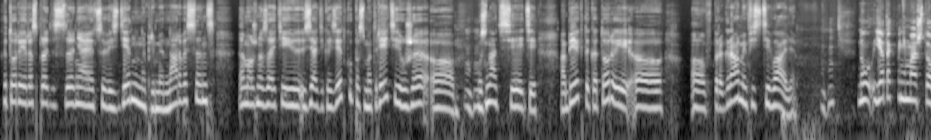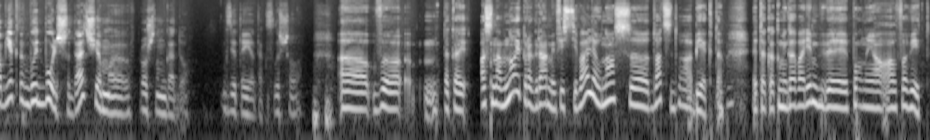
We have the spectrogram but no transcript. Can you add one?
которые распространяются везде, ну, например, Нарвесенс. Э, можно зайти, взять газетку, посмотреть и уже э, угу. узнать все эти объекты, которые э, э, в программе фестиваля. Ну, я так понимаю, что объектов будет больше, да, чем э, в прошлом году? Где-то я так слышала. А, в такой основной программе фестиваля у нас 22 э, объекта. Это, как мы говорим, э, полный алфавит,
